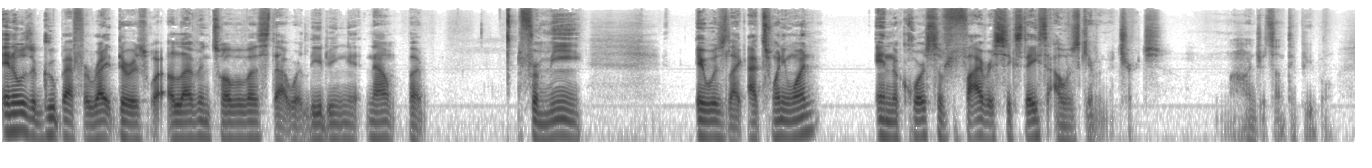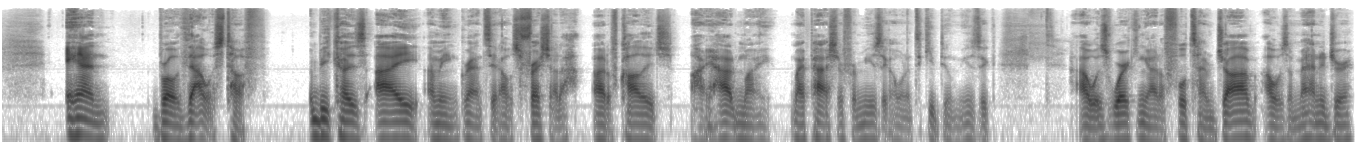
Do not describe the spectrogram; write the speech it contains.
and it was a group effort, right? There was what 11, 12 of us that were leading it now, but for me, it was like at 21, in the course of five or six days, I was given the church, a hundred something people, and bro, that was tough because I, I mean, granted, I was fresh out of out of college. I had my my passion for music. I wanted to keep doing music. I was working at a full time job. I was a manager.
